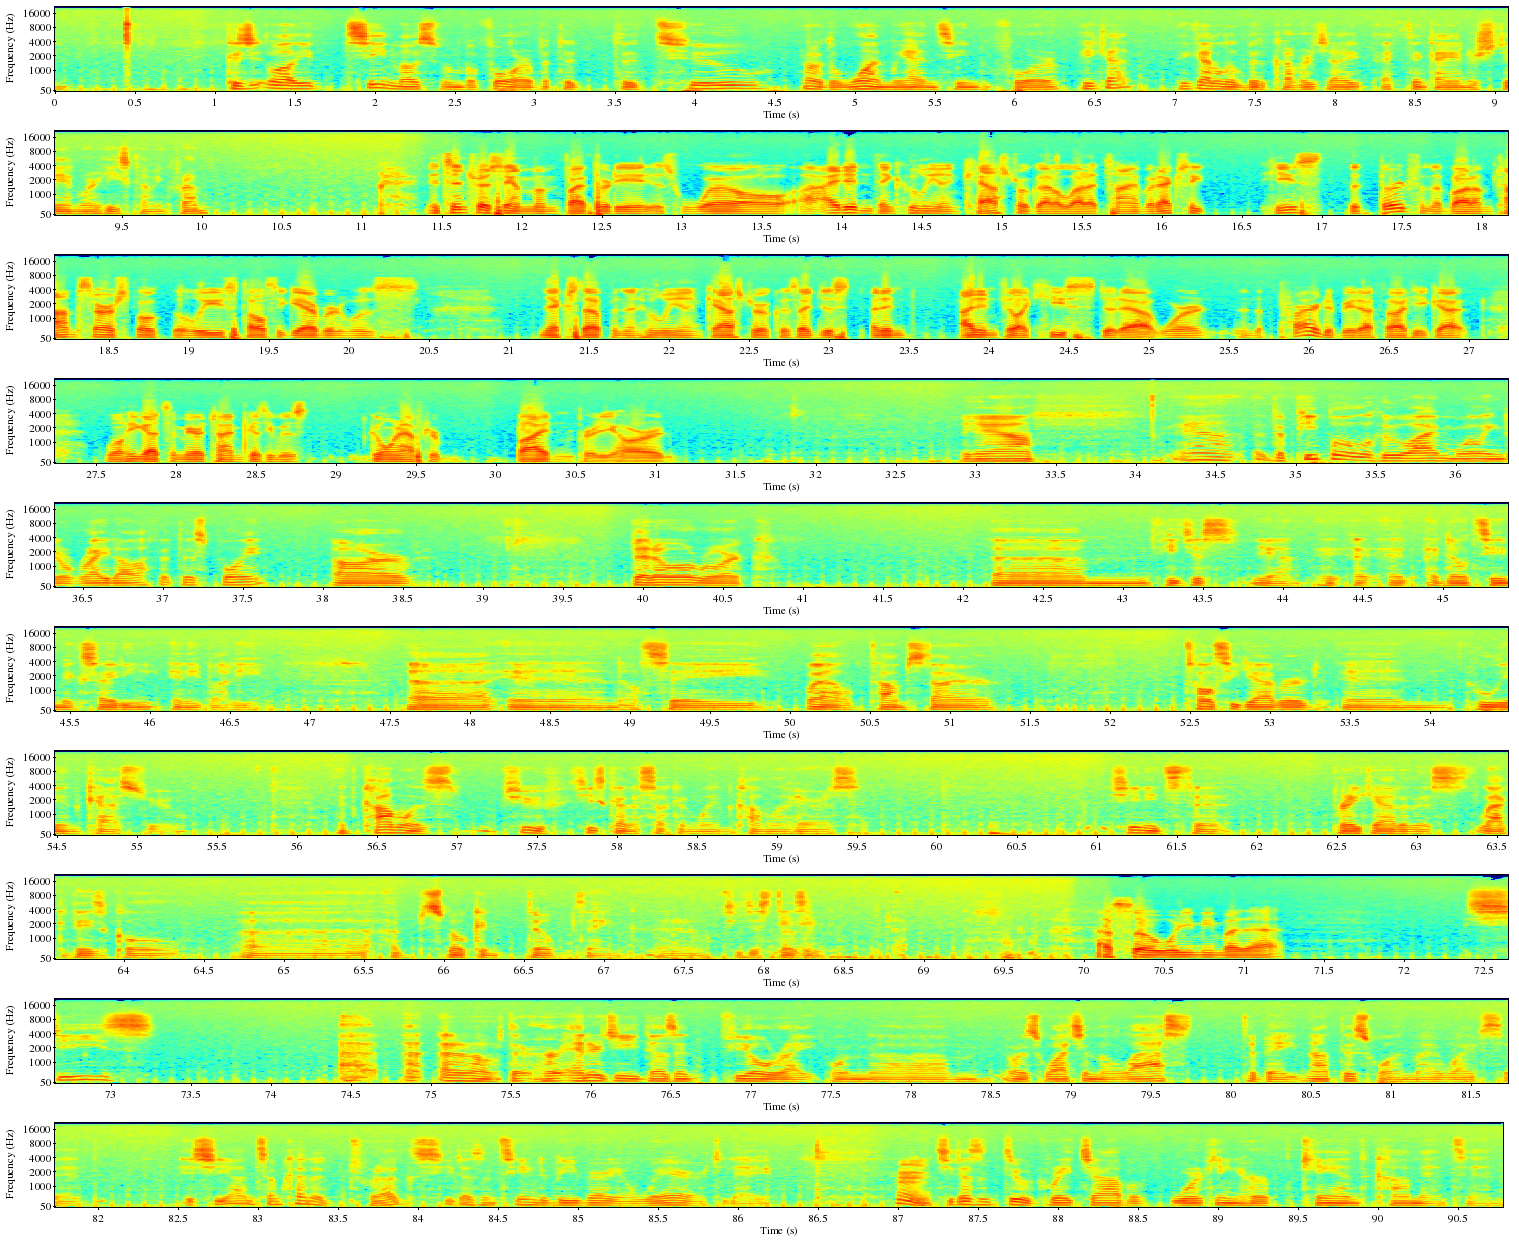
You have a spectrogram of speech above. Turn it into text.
because well, you'd seen most of them before, but the the two, no, the one we hadn't seen before, he got he got a little bit of coverage. I I think I understand where he's coming from. It's interesting. I'm on 538 as well. I didn't think Julian Castro got a lot of time, but actually he's the third from the bottom. Tom Steyer spoke the least. Tulsi Gabbard was next up, and then Julian Castro because I just I didn't I didn't feel like he stood out. Where in the prior debate, I thought he got well, he got some airtime because he was going after Biden pretty hard. Yeah. Yeah, the people who I'm willing to write off at this point are Beto O'Rourke. Um, he just, yeah, I, I, I, don't see him exciting anybody. Uh, and I'll say, well, Tom Steyer, Tulsi Gabbard, and Julian Castro. And Kamala's, phew, she's kind of sucking wind, Kamala Harris. She needs to break out of this lackadaisical uh, smoking dope thing. I don't know. She just doesn't. How so? What do you mean by that? She's. I, I, I don't know. Her energy doesn't feel right. When um, I was watching the last debate, not this one, my wife said, "Is she on some kind of drugs? She doesn't seem to be very aware today." Hmm. she doesn't do a great job of working her canned comments in.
